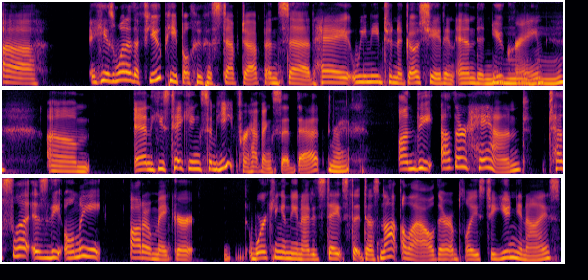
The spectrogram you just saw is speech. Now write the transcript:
Uh, he's one of the few people who has stepped up and said, "Hey, we need to negotiate an end in mm-hmm. Ukraine." Um, and he's taking some heat for having said that. Right. On the other hand, Tesla is the only automaker working in the United States that does not allow their employees to unionize.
